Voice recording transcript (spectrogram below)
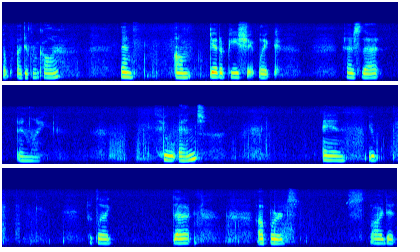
but a different color. Then um, get a piece shape like has that and like two ends and you just like that upwards slide it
